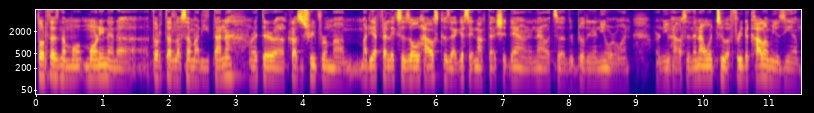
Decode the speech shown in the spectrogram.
tortas in the mo- morning at uh, Tortas La Samaritana, right there uh, across the street from um, Maria Felix's old house, because I guess they knocked that shit down and now it's uh, they're building a newer one or a new house. And then I went to a Frida Kahlo museum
